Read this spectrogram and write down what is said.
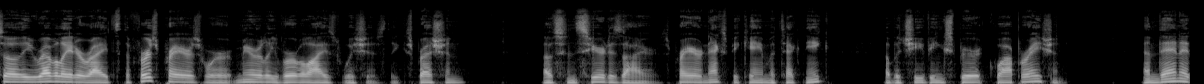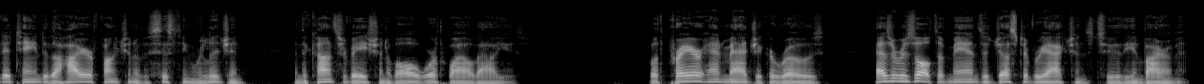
So the Revelator writes the first prayers were merely verbalized wishes, the expression of sincere desires. Prayer next became a technique of achieving spirit cooperation, and then it attained to the higher function of assisting religion in the conservation of all worthwhile values. Both prayer and magic arose as a result of man's adjustive reactions to the environment.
